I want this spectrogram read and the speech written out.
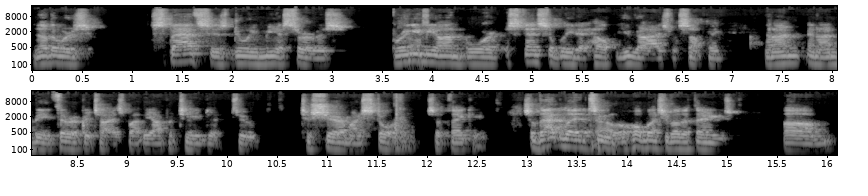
in other words, Spatz is doing me a service, bringing me on board ostensibly to help you guys with something, and I'm and I'm being therapized by the opportunity to to to share my story. So, thank you. So that led to a whole bunch of other things. Um,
